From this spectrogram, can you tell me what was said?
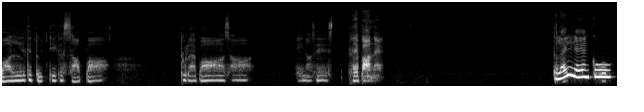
valge tutiga saba. Tuleb aasa heina seest, rebane. tule välja, Jänku,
